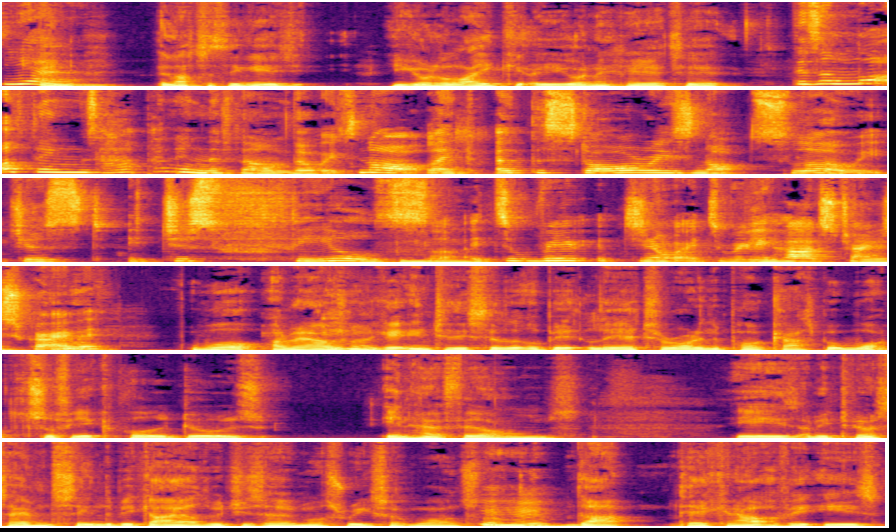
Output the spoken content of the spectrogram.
Yeah. and and that's the thing is you're going to like it or you're going to hate it. There's a lot of things happen in the film though. It's not like uh, the story's not slow. It just it just feels slow. It's a really do you know what? It's really hard to try and describe it. What I mean, I was going to get into this a little bit later on in the podcast, but what Sofia Coppola does in her films is, I mean, to be honest, I haven't seen The Beguiled, which is her most recent one, so mm-hmm. that taken out of it is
